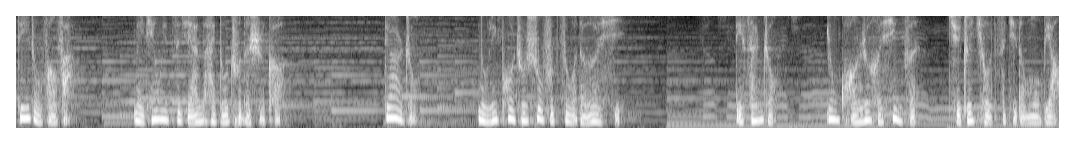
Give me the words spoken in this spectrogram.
第一种方法，每天为自己安排独处的时刻；第二种，努力破除束缚自我的恶习；第三种，用狂热和兴奋去追求自己的目标。”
